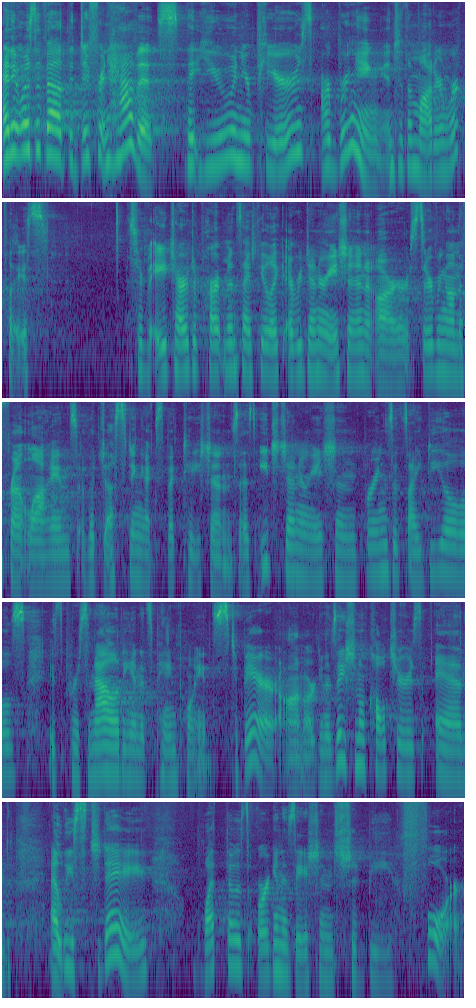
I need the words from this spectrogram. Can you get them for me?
and it was about the different habits that you and your peers are bringing into the modern workplace sort of HR departments, I feel like every generation are serving on the front lines of adjusting expectations as each generation brings its ideals, its personality, and its pain points to bear on organizational cultures and, at least today, what those organizations should be for.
